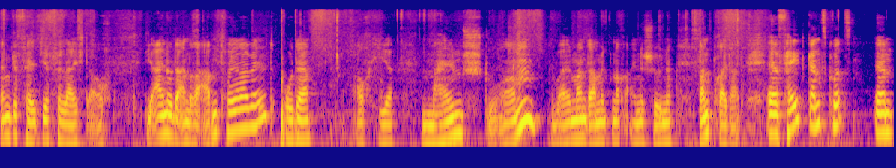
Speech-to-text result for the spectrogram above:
dann gefällt dir vielleicht auch die eine oder andere Abenteurerwelt oder auch hier Malmsturm, weil man damit noch eine schöne Bandbreite hat. Äh, Fate ganz kurz, ähm,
